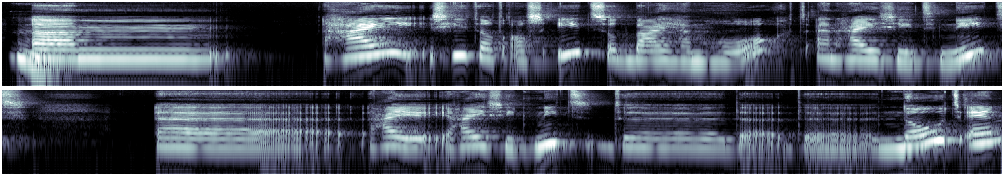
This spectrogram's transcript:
Hmm. Ehm, hij ziet dat als iets dat bij hem hoort en hij ziet niet, eh, hij, hij ziet niet de, de, de nood in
